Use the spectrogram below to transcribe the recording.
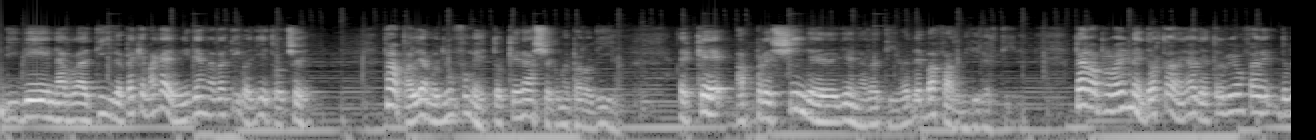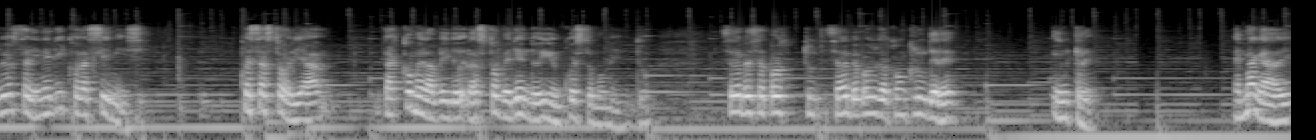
di idee narrative, perché magari un'idea narrativa dietro c'è. Però parliamo di un fumetto che nasce come parodia e che, a prescindere dalle idee narrative, debba farmi divertire. Però probabilmente Ortolani ha detto dobbiamo, fare, dobbiamo stare in edicola sei mesi. Questa storia, da come la, vedo, la sto vedendo io in questo momento, sarebbe, sarebbe potuta concludere in tre e magari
